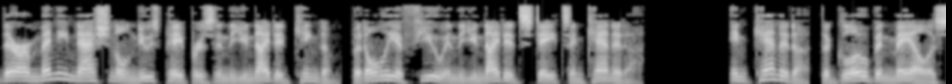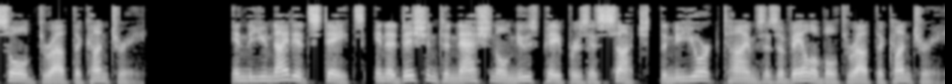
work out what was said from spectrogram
There are many national newspapers in the United Kingdom, but only a few in the United States and Canada. In Canada, the Globe and Mail is sold throughout the country. In the United States, in addition to national newspapers as such, the New York Times is available throughout the country.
